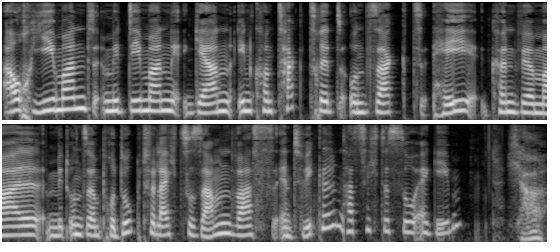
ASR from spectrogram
auch jemand, mit dem man gern in Kontakt tritt und sagt, hey, können wir mal mit unserem Produkt vielleicht zusammen was entwickeln? Hat sich das so ergeben? Ja,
